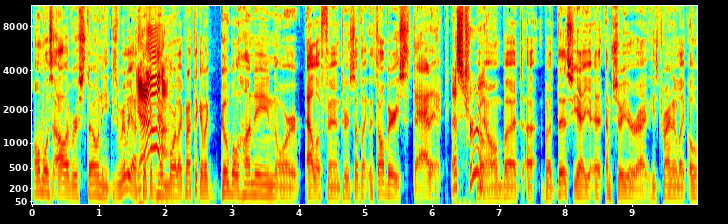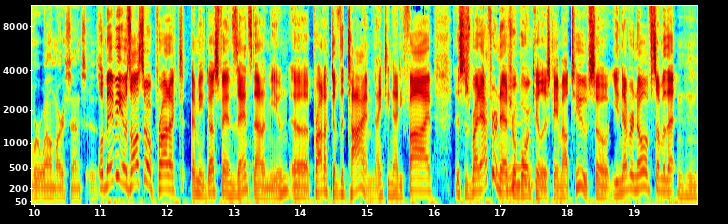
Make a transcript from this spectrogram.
almost Oliver Stoney because really I think of him more like when I think of like Good Will Hunting or Elephant or something. It's all very static. That's true. You know, but uh, but this, yeah, yeah, I'm sure you're right. He's trying to like overwhelm our senses. Well, maybe it was also a product. I mean, Gus Van Sant's not immune. Uh, product of the time, 1995. This is right after Natural Born Killers came out too. So you never know if some of that, Mm-hmm.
